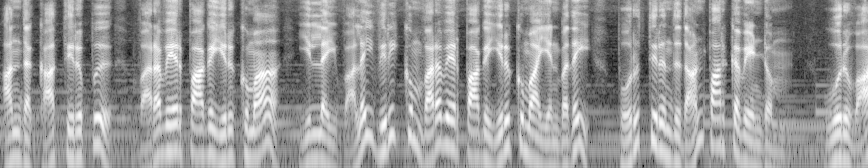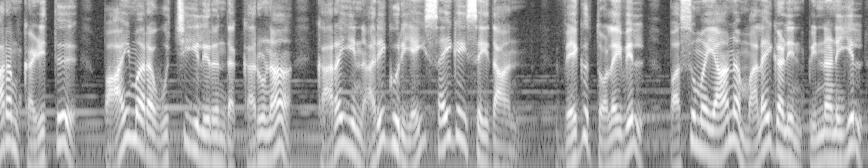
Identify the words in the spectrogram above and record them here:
அந்த காத்திருப்பு வரவேற்பாக இருக்குமா? இல்லை வலை விரிக்கும் வரவேற்பாக இருக்குமா என்பதை பொறுத்திருந்துதான் பார்க்க வேண்டும். ஒரு வாரம் கழித்து பாய்மர உச்சியிலிருந்த கருணா கரையின் அறிகுறியை சைகை செய்தான். வெகு தொலைவில் பசுமையான மலைகளின் பின்னணியில்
